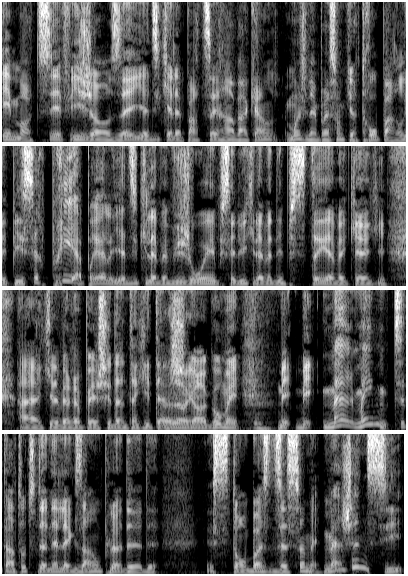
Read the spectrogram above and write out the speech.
émotif, il jasait, il a dit qu'il allait partir en vacances. Moi, j'ai l'impression qu'il a trop parlé. Puis il s'est repris après. Là. Il a dit qu'il avait vu jouer, puis c'est lui qui l'avait dépisté avec, euh, euh, qu'il avait repêché dans le temps qu'il était à ah Chicago. Mais, mais, mais, même, tu sais, tantôt tu donnais l'exemple de, de si ton boss disait ça, mais imagine si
